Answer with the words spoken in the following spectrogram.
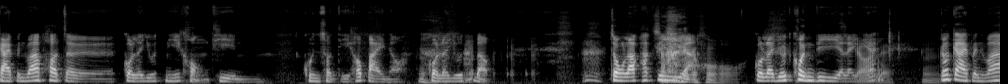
กลายเป็นว่าพอเจอกลยุทธ์นี้ของทีม คุณสนธิเข้าไปเนาะกลยุทธ์แบบ จงรักภักดีอะกลยุทธ์คนดีอะไรเงี้ย ก็กลายเป็นว่า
